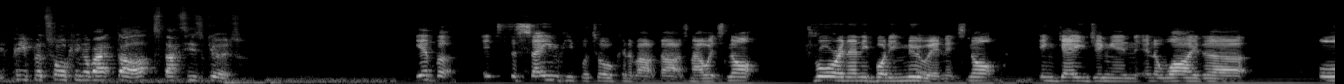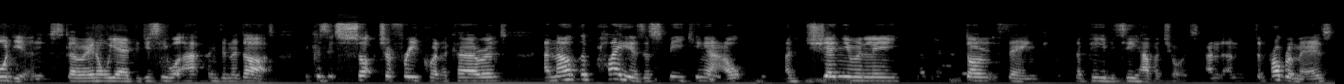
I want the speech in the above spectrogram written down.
If people are talking about darts, that is good. Yeah, but it's the same people talking about darts now. It's not drawing anybody new in. It's not engaging in in a wider audience going, oh yeah, did you see what happened in the darts? Because it's such a frequent occurrence. And now the players are speaking out, I genuinely don't think the PDC have a choice. And, and the problem is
